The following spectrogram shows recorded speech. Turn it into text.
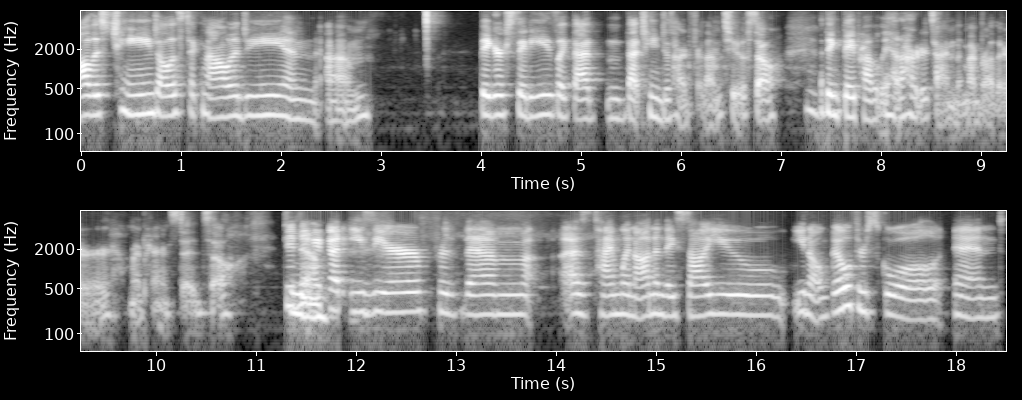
all this change all this technology and um bigger cities like that that change is hard for them too so i think they probably had a harder time than my brother my parents did so Do you think Yeah. it got easier for them as time went on and they saw you, you know, go through school and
